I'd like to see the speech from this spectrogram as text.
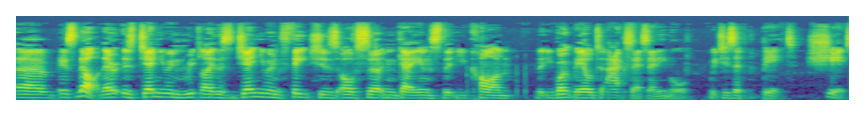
um, it's not. There is genuine re- like there's genuine features of certain games that you can't that you won't be able to access anymore, which is a bit shit.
